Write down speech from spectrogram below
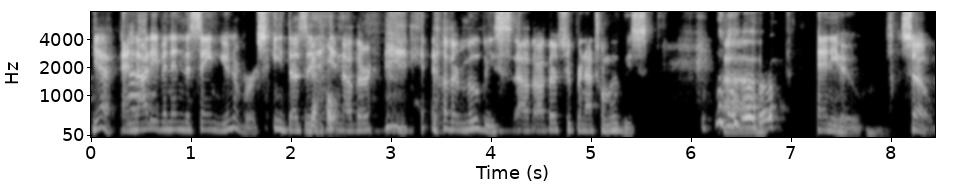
Yeah, and not even in the same universe. He does it No. in other other movies, other other supernatural movies. Um, Anywho, so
